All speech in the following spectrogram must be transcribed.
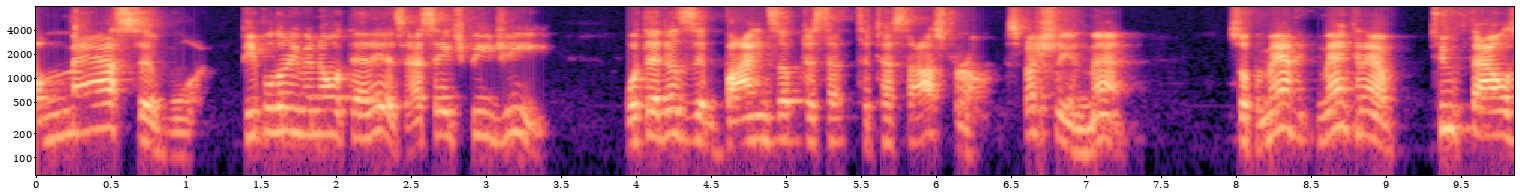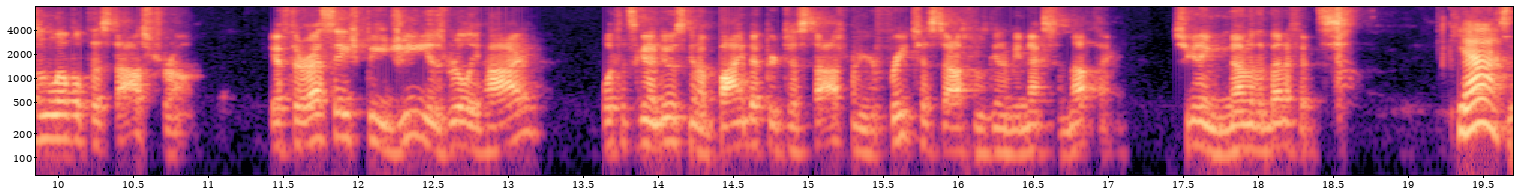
a massive one. People don't even know what that is. SHBG. What that does is it binds up to, to testosterone, especially in men. So if a man man can have 2,000 level testosterone, if their SHBG is really high, what that's going to do is going to bind up your testosterone. Your free testosterone is going to be next to nothing. So you're getting none of the benefits. Yeah. So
